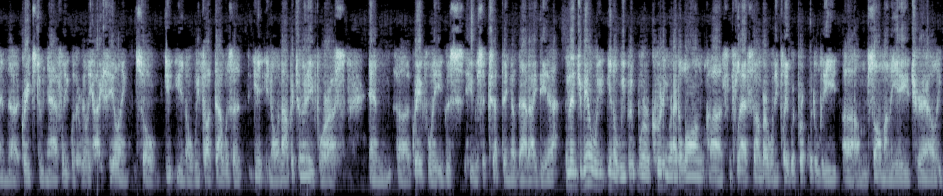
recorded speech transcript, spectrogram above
and a great student athlete with a really high ceiling. So you, you know we thought that was a you know an opportunity for us and uh, gratefully he was he was accepting of that idea. And then Jamil, we you know we were recruiting right along uh, since last summer when he played with Brookwood Elite. Um, saw him on the A trail. He,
